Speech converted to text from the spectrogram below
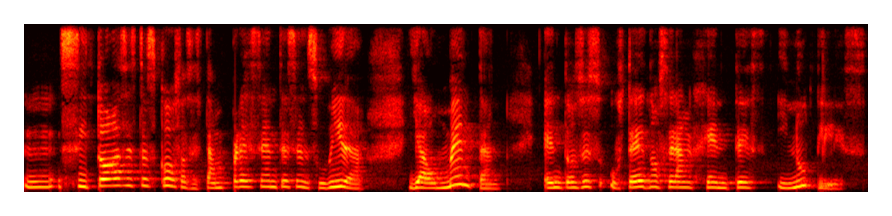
mm, si todas estas cosas están presentes en su vida y aumentan, entonces ustedes no serán gentes inútiles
